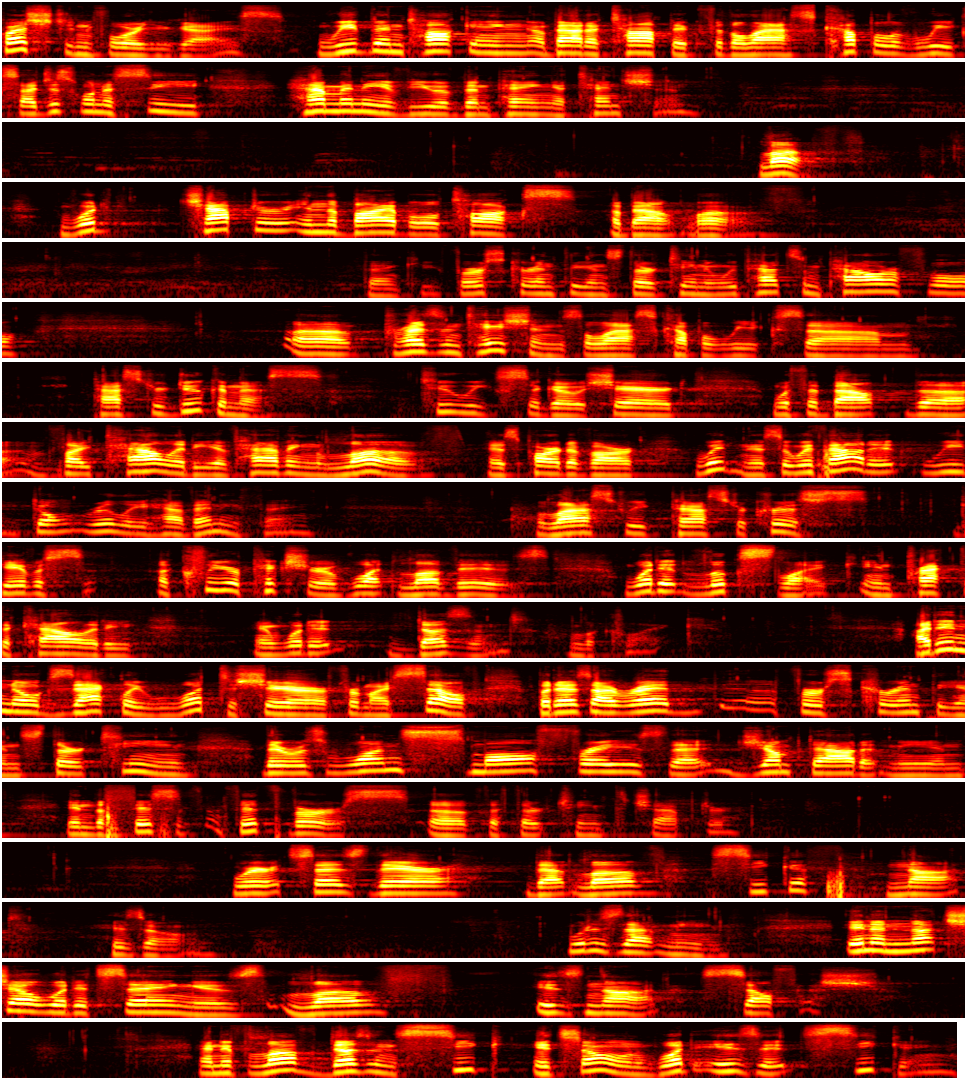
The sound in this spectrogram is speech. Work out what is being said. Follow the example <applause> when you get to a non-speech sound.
Question for you guys. We've been talking about a topic for the last couple of weeks. I just want to see how many of you have been paying attention. Love. What chapter in the Bible talks about love? Thank you. 1 Corinthians 13. And we've had some powerful uh, presentations the last couple weeks. Um, Pastor Dukamis, two weeks ago, shared with about the vitality of having love as part of our witness. And without it, we don't really have anything. Last week, Pastor Chris gave us a clear picture of what love is, what it looks like in practicality, and what it doesn't look like. I didn't know exactly what to share for myself, but as I read uh, 1 Corinthians 13, there was one small phrase that jumped out at me in, in the fifth, fifth verse of the 13th chapter, where it says there that love seeketh not his own. What does that mean? In a nutshell, what it's saying is love is not selfish. And if love doesn't seek its own, what is it seeking?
